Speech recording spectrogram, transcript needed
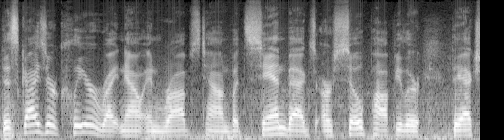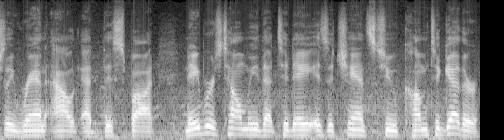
The skies are clear right now in Robstown, but sandbags are so popular they actually ran out at this spot. Neighbors tell me that today is a chance to come together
